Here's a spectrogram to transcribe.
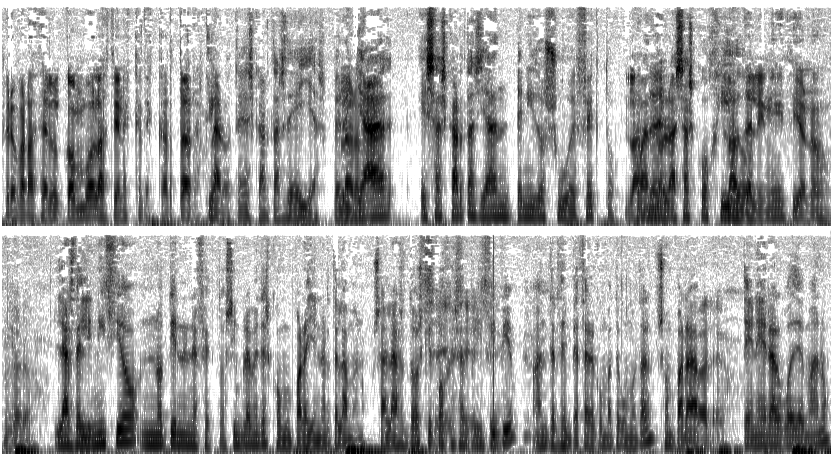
Pero para hacer el combo las tienes que descartar. Claro, te descartas de ellas, pero Claro. ya esas cartas ya han tenido su efecto. Las cuando de- las has cogido, Las del inicio, ¿no? Claro. las del inicio no tienen efecto, simplemente es como para llenarte la mano. O sea, las dos que coges al principio, antes de empezar el combate como tal, son para Vale. tener algo de mano.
